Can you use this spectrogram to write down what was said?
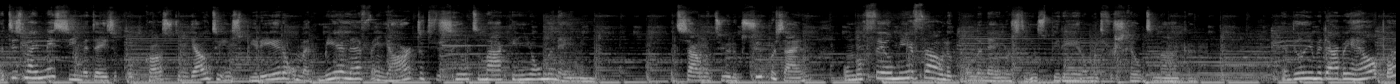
Het is mijn missie met deze podcast om jou te inspireren om met meer lef en je hart het verschil te maken in je onderneming. Het zou natuurlijk super zijn om nog veel meer vrouwelijke ondernemers te inspireren om het verschil te maken. En wil je me daarbij helpen?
